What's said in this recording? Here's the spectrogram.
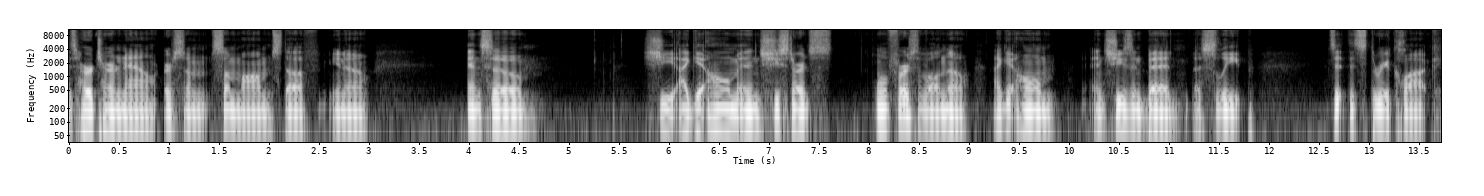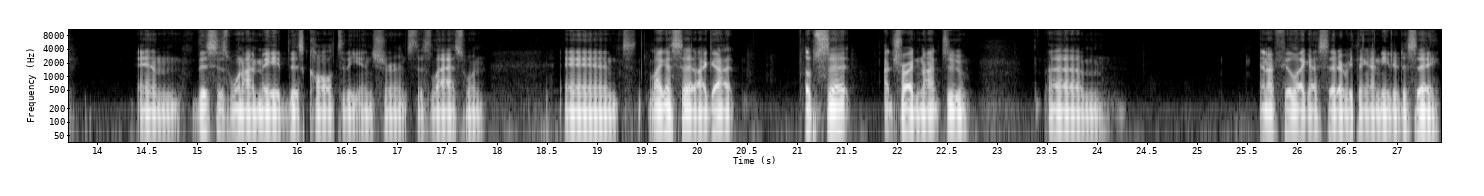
it's her turn now, or some, some mom stuff, you know? And so she I get home and she starts well, first of all, no. I get home and she's in bed asleep. It's it's three o'clock. And this is when I made this call to the insurance, this last one. And like I said, I got upset. I tried not to. Um and I feel like I said everything I needed to say.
